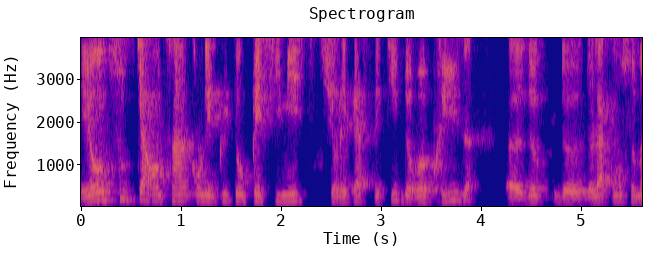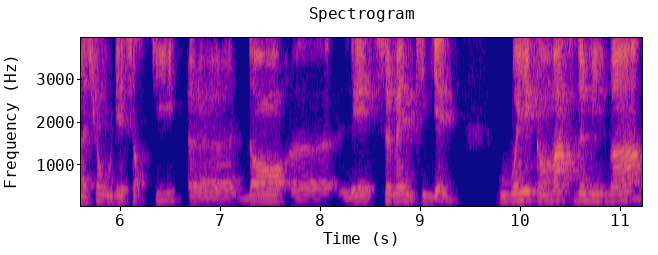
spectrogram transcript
Et en dessous de 45, on est plutôt pessimiste sur les perspectives de reprise euh, de, la consommation ou des sorties euh, dans les semaines qui viennent. Vous voyez qu'en mars 2020,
